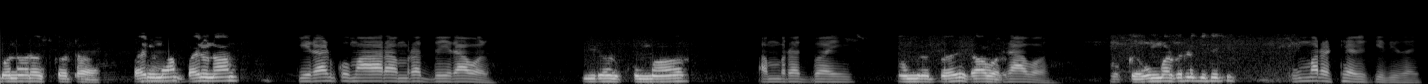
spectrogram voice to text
બનાસકાંઠા ભાઈનું નામ ભાઈનું નામ? કિરણ કુમાર અમૃતભાઈ રાવળ કિરણ કુમાર અમૃતભાઈ અમૃતભાઈ રાવળ રાવળ ઓકે ઉંમર કેટલી કીધી હતી? ઉંમર અઠ્યાવીસ કીધી સાહેબ.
